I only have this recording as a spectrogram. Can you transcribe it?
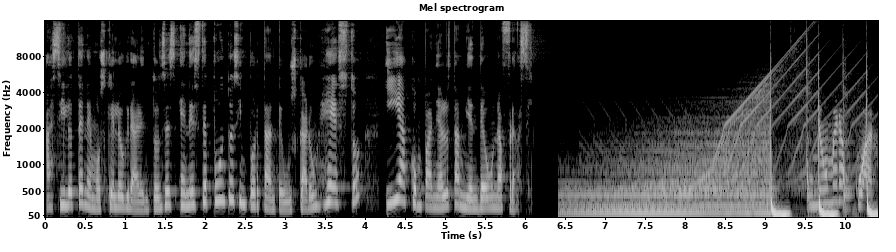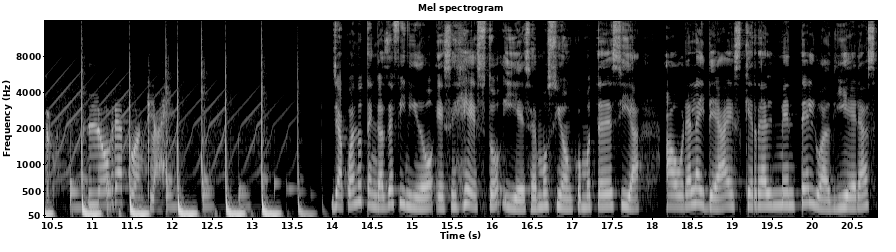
así lo tenemos que lograr. Entonces, en este punto es importante buscar un gesto y acompañarlo también de una frase. Número 4. Logra tu anclaje. Ya cuando tengas definido ese gesto y esa emoción, como te decía, ahora la idea es que realmente lo adhieras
